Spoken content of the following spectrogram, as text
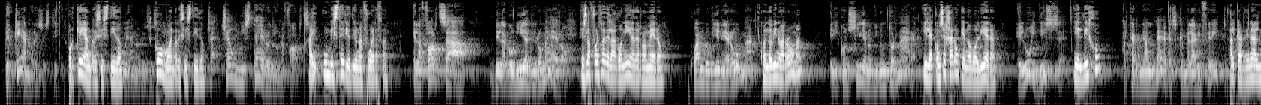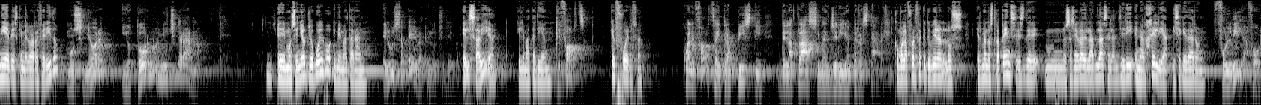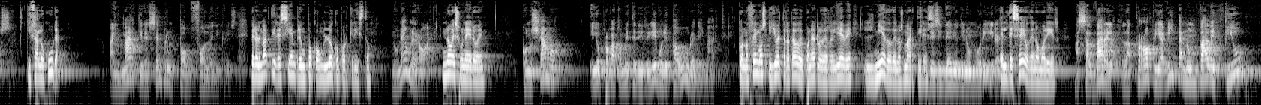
Perché hanno resistito? ¿Por qué han resistido? Come hanno resistito? ¿Cómo han resistido? Cioè, c'è un mistero di una forza. Hay un misterio de una fuerza. È la forza dell'agonia di Romero, Es la fuerza de la agonía de Romero. quando viene a Roma Cuando vino a Roma e gli consigliano di non tornare. y le aconsejaron que no volviera. E lui disse Y él dijo al cardinal Neves, che me l'ha riferito, al cardenal Nieves, que me lo ha referido, Monsignore, io torno e mi uccideranno. eh, Monseñor, yo vuelvo y me matarán. E lui sapeva che lo uccidevano. Él sabía que le matarían. Che forza. Qué fuerza. Quale forza i trappisti dell'Atlas in Algeria per restare? Como la fuerza que tuvieron los hermanos trapenses de mm, Nuestra Señora del Atlas en, Algeria, en Argelia y se quedaron. Follia, forse. Quizá locura. Ma il martire è sempre un po' un folle di Cristo. Pero el mártir es siempre un poco un loco por Cristo. Non è un eroe. No es un héroe. Conosciamo, e io ho provato a mettere in rilievo le paure dei martiri. Conocemos, y yo he tratado de ponerlo de relieve, el miedo de los mártires, desiderio di non morire. el deseo de no morir. Ma salvare la- propria vita non vale più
